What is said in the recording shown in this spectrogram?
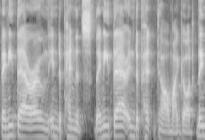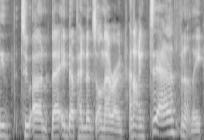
They need their own independence. They need their independent. Oh my god. They need to earn their independence on their own. And I definitely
